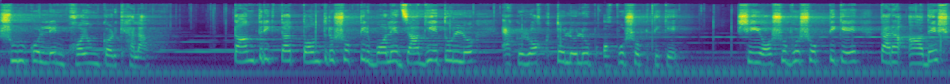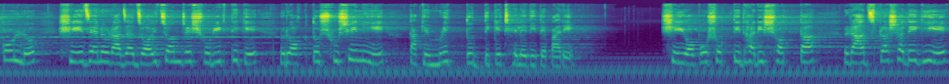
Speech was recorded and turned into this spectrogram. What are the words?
শুরু করলেন ভয়ঙ্কর খেলা। তান্ত্রিক তার তন্ত্রশক্তির বলে জাগিয়ে তুলল এক রক্তলোলুপ অপশক্তিকে। সেই অশুভ শক্তিকে তারা আদেশ করল, সে যেন রাজা জয়চন্দ্রের শরীর থেকে রক্ত শুষে নিয়ে তাকে মৃত্যুর দিকে ঠেলে দিতে পারে। সেই অপশক্তিধারী সত্তা রাজপ্রাসাদে গিয়ে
